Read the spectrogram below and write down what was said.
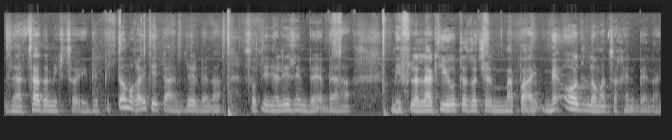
זה הצד המקצועי, ופתאום ראיתי את ההבדל בין הסוציאליזם והמפלגתיות הזאת של מפא"י, מאוד לא מצא חן בעיניי.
